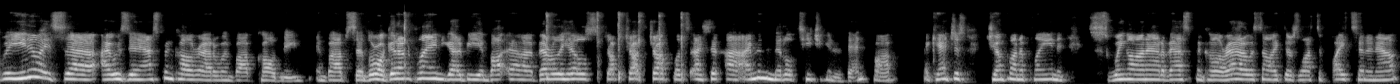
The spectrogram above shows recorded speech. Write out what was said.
Well, you know, it's uh, I was in Aspen, Colorado, when Bob called me, and Bob said, "Loral, get on a plane. You got to be in uh, Beverly Hills. Chop, chop, chop." Let's. I said, "I'm in the middle of teaching an event, Bob. I can't just jump on a plane and swing on out of Aspen, Colorado. It's not like there's lots of flights in and out."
